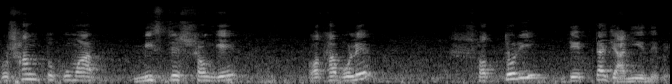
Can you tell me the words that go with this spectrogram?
প্রশান্ত কুমার মিশ্রের সঙ্গে কথা বলে সত্তরই ডেটটা জানিয়ে দেবে।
